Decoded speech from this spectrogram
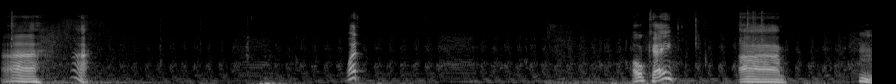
Uh, huh. What? Okay. Uh, hmm.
